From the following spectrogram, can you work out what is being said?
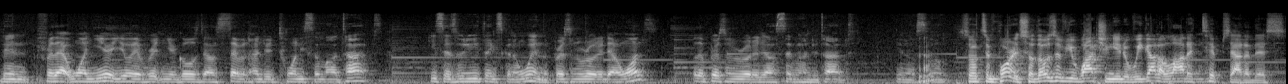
then for that one year, you'll have written your goals down 720 some odd times. He says, who do you think is going to win? The person who wrote it down once or the person who wrote it down 700 times? You know, so. So it's important. So those of you watching, you know, we got a lot of tips out of this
